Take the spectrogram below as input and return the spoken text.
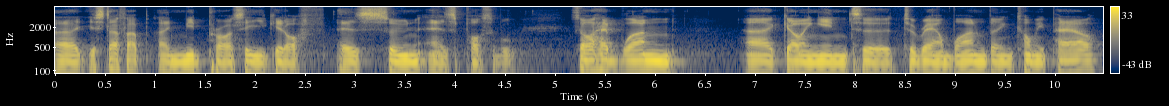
uh, you stuff up a mid pricer you get off as soon as possible. So I had one uh, going into to round one, being Tommy Powell.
